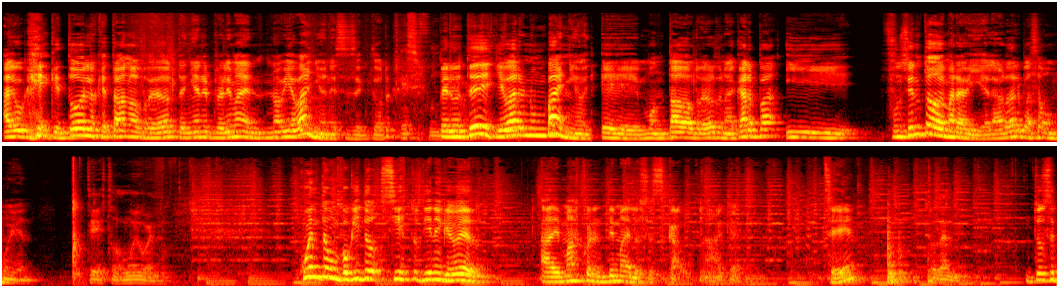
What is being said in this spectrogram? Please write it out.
algo que, que todos los que estaban alrededor tenían el problema de no había baño en ese sector. Ese Pero ustedes llevaron un baño eh, montado alrededor de una carpa y funcionó todo de maravilla. La verdad lo pasamos muy bien. Sí, estuvo muy bueno. Cuéntame un poquito si esto tiene que ver, además, con el tema de los scouts. Ah, claro. ¿Sí? Totalmente. Entonces,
